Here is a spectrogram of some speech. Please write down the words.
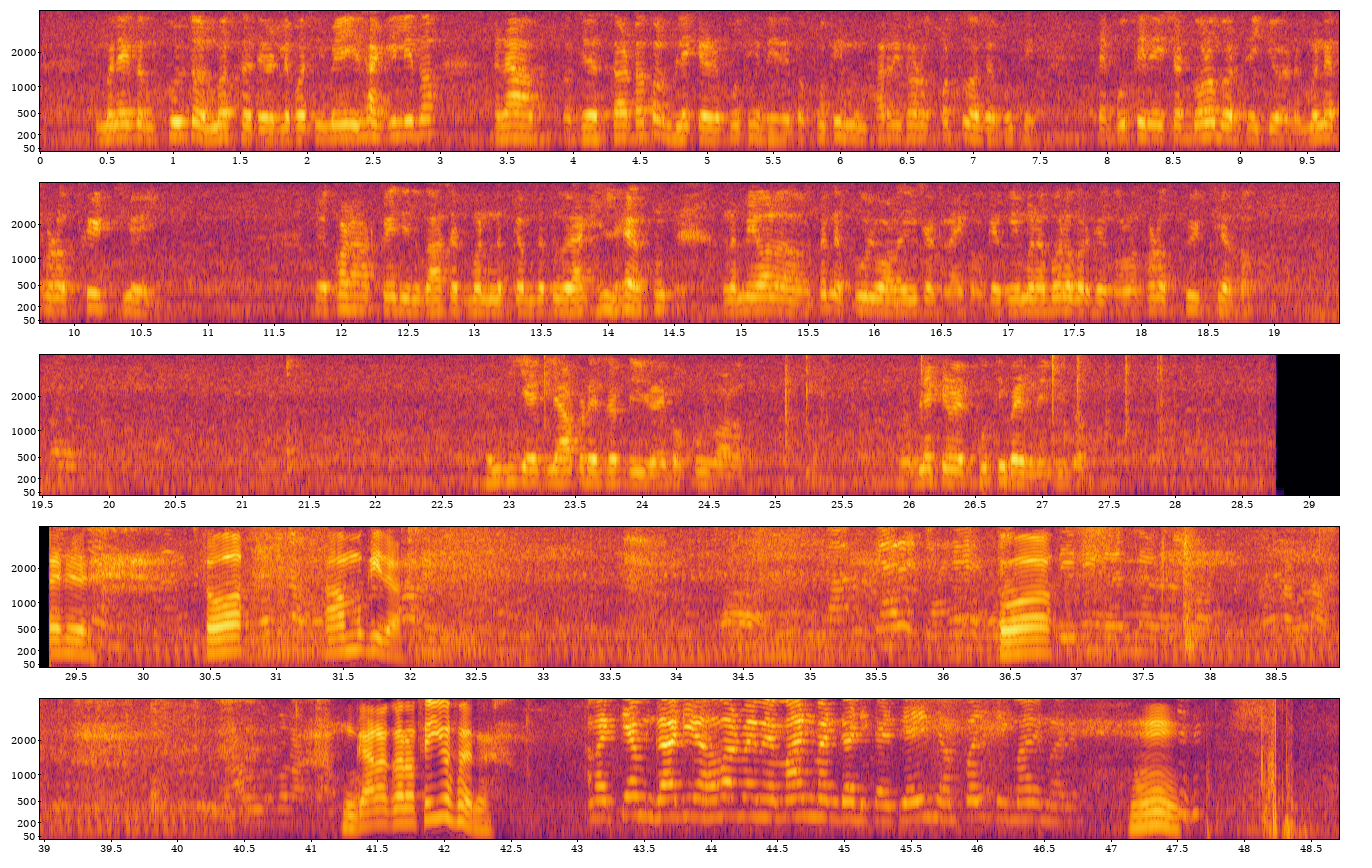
મને એકદમ ખુલતો ને મસ્ત થયો. એટલે પછી મેં એ રાખી લીધો. અને આ જે શર્ટ હતો ને બ્લેક એન્ડ પૂથી દીધી તો પૂથી મારાથી થોડોક પતલો છે પૂથી એટલે પૂથીની શર્ટ બરોબર થઈ ગયો અને મને થોડોક ફિટ થયો એ મેં ખોડાટ કહી દીધું કે આ શર્ટ મને નથી ગમતો, તું રાખી લે. અને મેં ઓલો છે ને ફૂલવાળો એ શર્ટ રાખ્યો કે મને બરોબર છે, તો ઓલો થોડોક ફિટ થયો હતો સમજી ગયા એટલે આપણે શર્ટ દી રાખ્યો ફૂલવાળો. બ્લેક એન્ડ વ્હાઈટ પૂથીભાઈને દઈ દીધો. તો આ મૂકી દો. તો ગારો ગારો થઈ ગયો છે ને? અમે કેમ ગાડી હવારમાં મેં માંડ માંડ ગાડી કાઢી આવી છે પલટી મારે મારે. હમ.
